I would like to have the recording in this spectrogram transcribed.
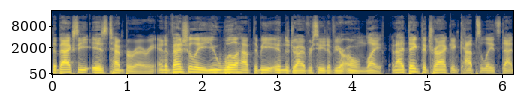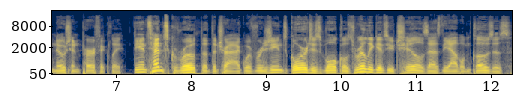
the backseat is temporary, and eventually you will have to be in the driver's seat of your own life. And I think the track encapsulates that notion perfectly. The intense growth of the track with Regine's gorgeous vocals really gives you chills as the album closes.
